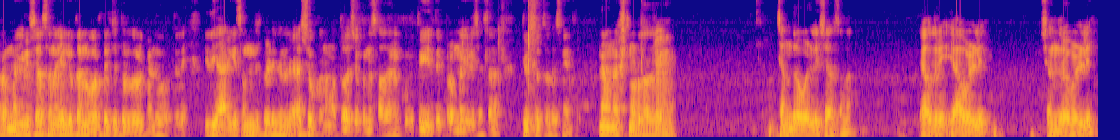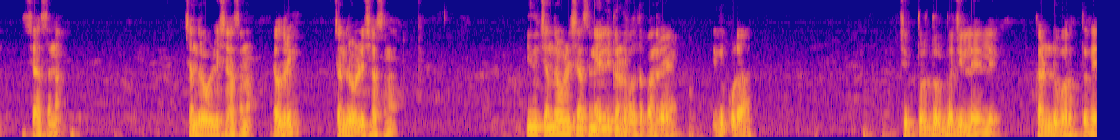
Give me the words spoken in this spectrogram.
ಬ್ರಹ್ಮಗಿರಿ ಶಾಸನ ಎಲ್ಲಿ ಕಂಡು ಬರುತ್ತೆ ಚಿತ್ರದುರ್ಗದಲ್ಲಿ ಕಂಡು ಬರುತ್ತದೆ ಇದು ಯಾರಿಗೆ ಸಂಬಂಧಿಸಿದೆ ಅಂದರೆ ಅಶೋಕನ ಮತ್ತು ಅಶೋಕನ ಸಾಧನೆ ಕುರಿತು ಇದು ಬ್ರಹ್ಮಗಿರಿ ಶಾಸನ ತಿಳಿಸುತ್ತದೆ ಸ್ನೇಹಿತರೆ. ನಾವು ನೆಕ್ಸ್ಟ್ ನೋಡೋದಾದ್ರೆ ಚಂದ್ರವಳ್ಳಿ ಶಾಸನ. ಯಾವುದ್ರಿ? ಯಾವ ಹಳ್ಳಿ ಚಂದ್ರವಳ್ಳಿ ಶಾಸನ. ಚಂದ್ರವಳ್ಳಿ ಶಾಸನ. ಯಾವುದ್ರಿ? ಚಂದ್ರವಳ್ಳಿ ಶಾಸನ. ಇದು ಚಂದ್ರವಳ್ಳಿ ಶಾಸನ ಎಲ್ಲಿ ಕಂಡು ಬರುತ್ತಪ್ಪ ಅಂದರೆ ಇದು ಕೂಡ ಚಿತ್ರದುರ್ಗ ಜಿಲ್ಲೆಯಲ್ಲಿ ಕಂಡು ಬರುತ್ತದೆ.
